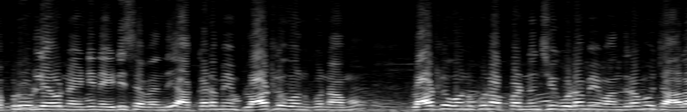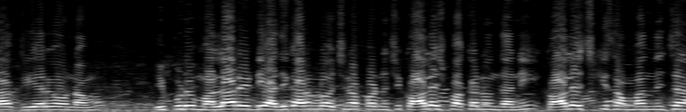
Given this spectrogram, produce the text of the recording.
అప్రూవ్డ్ లేఅవుట్ నైన్టీన్ ఎయిటీ సెవెన్ది. అక్కడ మేము ప్లాట్లు కొనుక్కున్నాము. ప్లాట్లు కొనుక్కున్నప్పటి నుంచి కూడా మేము అందరము చాలా క్లియర్గా ఉన్నాము. ఇప్పుడు మల్లారెడ్డి అధికారంలో వచ్చినప్పటి నుంచి కాలేజ్ పక్కన ఉందని కాలేజ్కి సంబంధించిన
